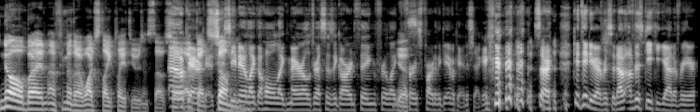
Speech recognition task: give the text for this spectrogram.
No, but I'm, I'm familiar. I watched like playthroughs and stuff. So oh, okay, I've got okay. some. So you know, like the whole like Meryl dressed as a guard thing for like Yes. the first part of the game. Okay, just checking. Sorry, continue, Emerson. I'm, I'm just geeking out over here.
